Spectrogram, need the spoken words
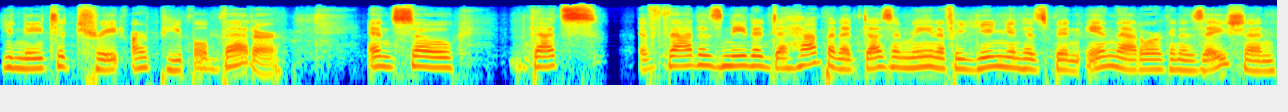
you need to treat our people better. And so that's if that is needed to happen, it doesn't mean if a union has been in that organization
